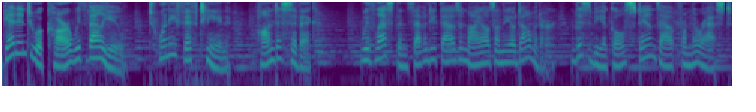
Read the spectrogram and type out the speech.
Get into a car with value. 2015 Honda Civic. With less than 70,000 miles on the odometer, this vehicle stands out from the rest.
